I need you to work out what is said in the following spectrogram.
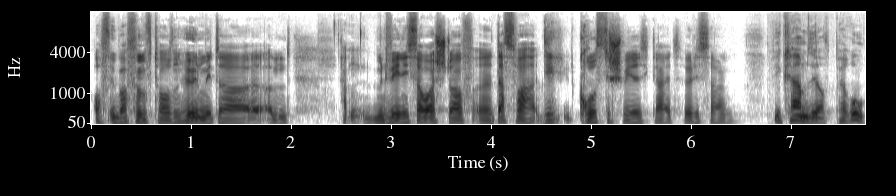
auf über 5000 Höhenmeter äh, und mit wenig Sauerstoff. Äh, das war die größte Schwierigkeit, würde ich sagen. Wie kamen Sie auf Peru?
